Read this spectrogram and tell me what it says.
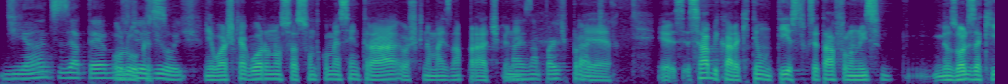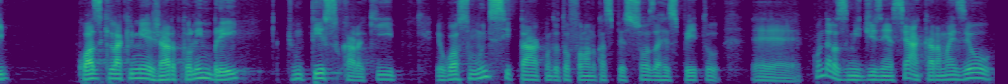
de antes e até nos Ô, Lucas, dias de hoje. Eu acho que agora o nosso assunto começa a entrar, eu acho que é mais na prática, né? Mais na parte prática. É, é, sabe, cara, que tem um texto que você tava falando isso, meus olhos aqui quase que lacrimejaram, porque eu lembrei de um texto, cara, que eu gosto muito de citar quando eu estou falando com as pessoas a respeito. É, quando elas me dizem assim, ah, cara, mas eu,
